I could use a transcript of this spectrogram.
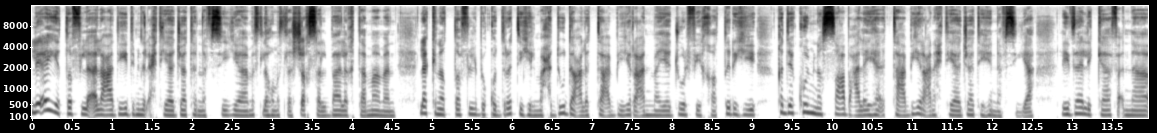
لأي طفل العديد من الاحتياجات النفسية مثله مثل الشخص البالغ تماما، لكن الطفل بقدرته المحدودة على التعبير عن ما يجول في خاطره قد يكون من الصعب عليه التعبير عن احتياجاته النفسية، لذلك فإن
